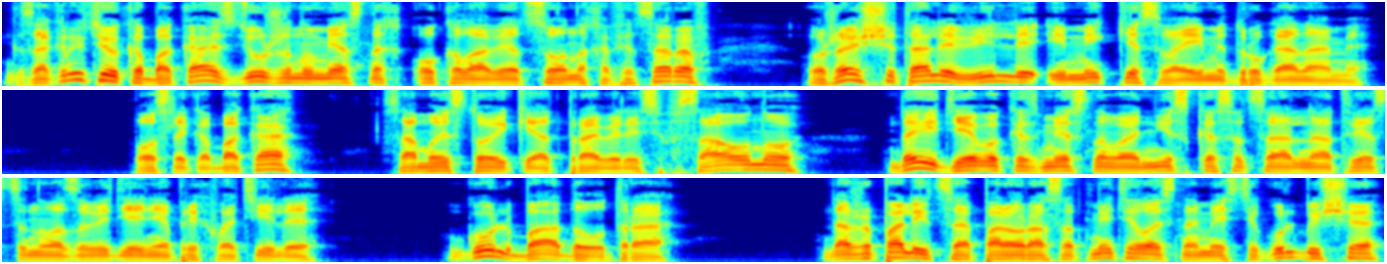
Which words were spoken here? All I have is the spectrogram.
К закрытию кабака с дюжину местных околоавиационных офицеров уже считали Вилли и Микки своими друганами. После кабака самые стойкие отправились в сауну, да и девок из местного низкосоциально ответственного заведения прихватили. Гульба до утра. Даже полиция пару раз отметилась на месте гульбища,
